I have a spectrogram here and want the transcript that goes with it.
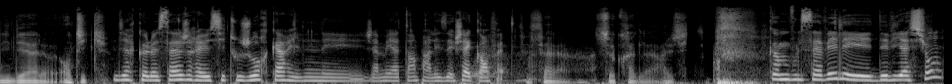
l'idéal euh, antique. Dire que le sage réussit toujours car il n'est jamais atteint par les échecs en fait. C'est ça le secret de la réussite. Comme vous le savez, les déviations,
